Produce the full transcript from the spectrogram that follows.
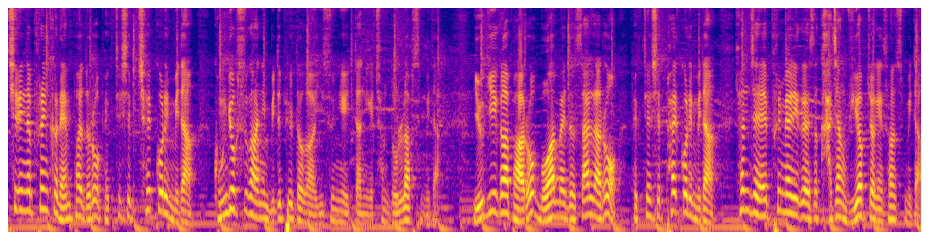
7위는 프랭크 램파드로 177골입니다. 공격수가 아닌 미드필더가 이 순위에 있다는 게 참 놀랍습니다. 6위가 바로 모하메드 살라로 178골입니다. 현재 프리미어리그에서 가장 위협적인 선수입니다.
